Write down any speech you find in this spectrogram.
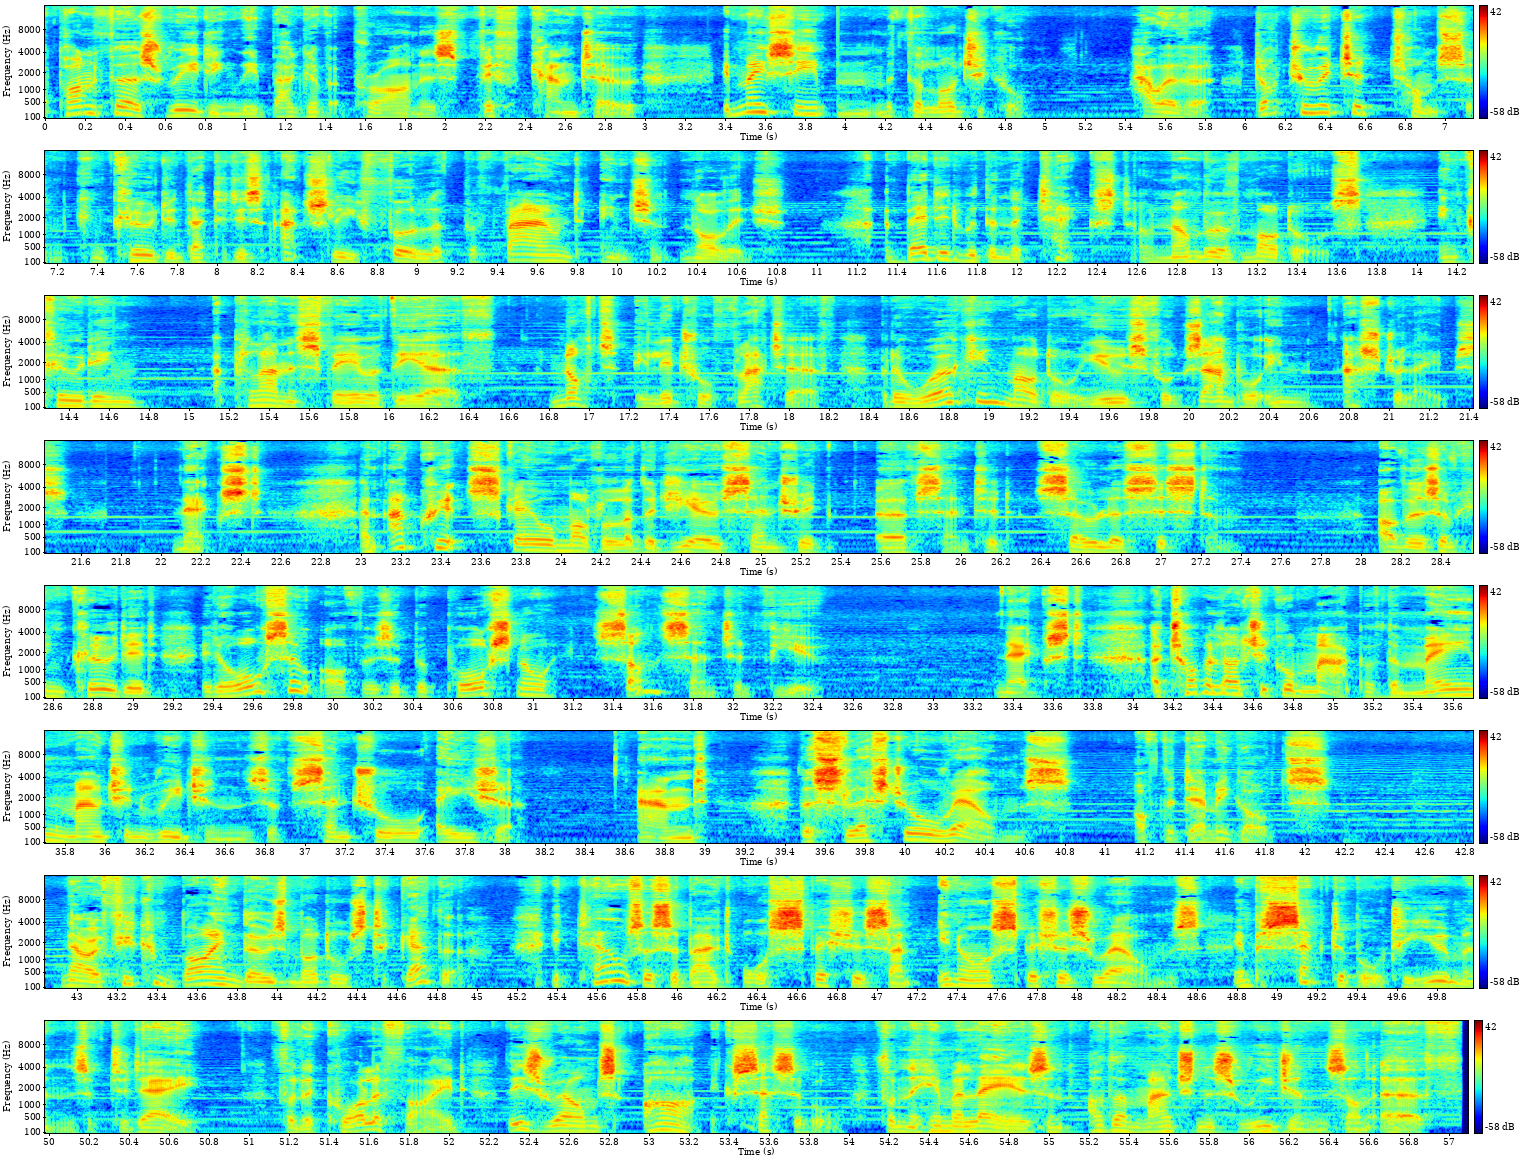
Upon first reading the Bhagavad Purana's fifth canto, it may seem mythological. However, Dr. Richard Thompson concluded that it is actually full of profound ancient knowledge. Embedded within the text are a number of models, including a planisphere of the Earth, not a literal flat Earth, but a working model used, for example, in astrolabes. Next, an accurate scale model of the geocentric, Earth centered solar system. Others have concluded it also offers a proportional sun centered view. Next, a topological map of the main mountain regions of Central Asia and the celestial realms of the demigods. Now, if you combine those models together, it tells us about auspicious and inauspicious realms imperceptible to humans of today. For the qualified, these realms are accessible from the Himalayas and other mountainous regions on Earth.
